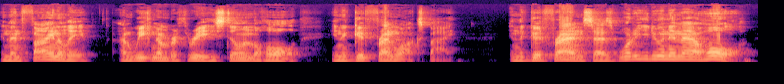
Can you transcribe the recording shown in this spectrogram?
And then finally, on week number three, he's still in the hole, and a good friend walks by. And the good friend says, What are you doing in that hole?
